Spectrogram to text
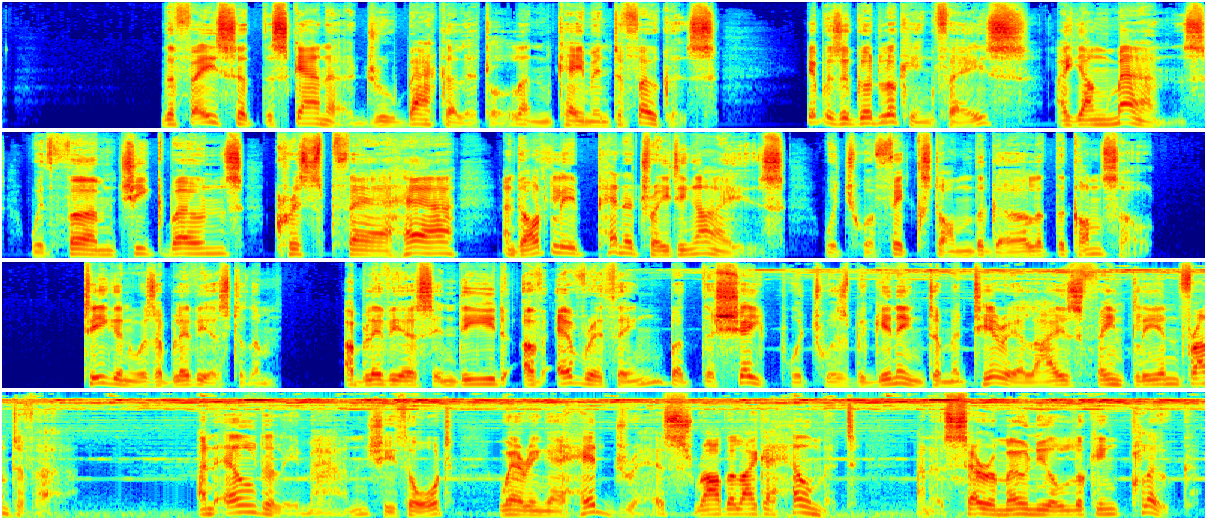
The face at the scanner drew back a little and came into focus. It was a good-looking face, a young man's, with firm cheekbones, crisp fair hair, and oddly penetrating eyes, which were fixed on the girl at the console. Tegan was oblivious to them, oblivious indeed of everything but the shape which was beginning to materialize faintly in front of her. An elderly man, she thought, wearing a headdress rather like a helmet and a ceremonial looking cloak.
